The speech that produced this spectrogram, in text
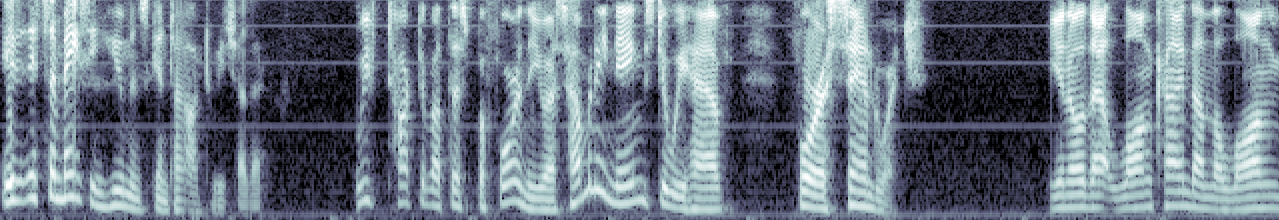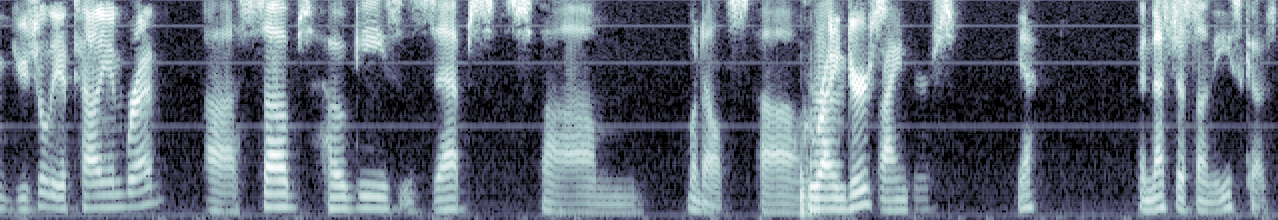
It, it's amazing humans can talk to each other. We've talked about this before in the U.S. How many names do we have for a sandwich? You know that long kind on the long, usually Italian bread. Uh, subs, hoagies, zeps, um, what else? Um, Grinders, grinders. Yeah, and that's just on the East Coast.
